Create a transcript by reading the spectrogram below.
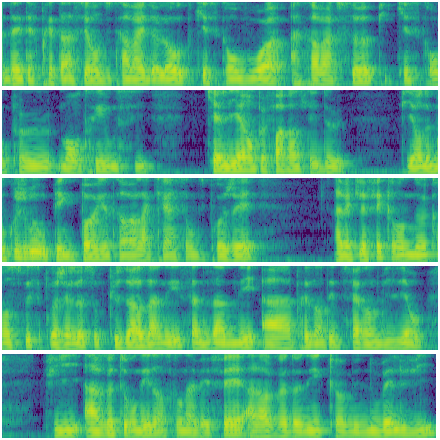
d'interprétation du travail de l'autre, qu'est-ce qu'on voit à travers ça, puis qu'est-ce qu'on peut montrer aussi, quel lien on peut faire entre les deux? Puis on a beaucoup joué au ping-pong à travers la création du projet avec le fait qu'on a construit ce projet-là sur plusieurs années, ça nous a amené à présenter différentes visions, puis à retourner dans ce qu'on avait fait, à leur redonner comme une nouvelle vie.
